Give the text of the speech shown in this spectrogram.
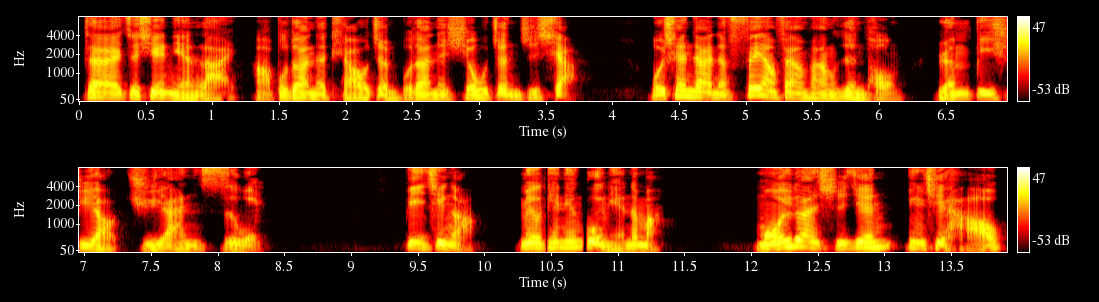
在这些年来啊，不断的调整、不断的修正之下，我现在呢，非常非常非常认同，人必须要居安思危。毕竟啊，没有天天过年的嘛。某一段时间运气好，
